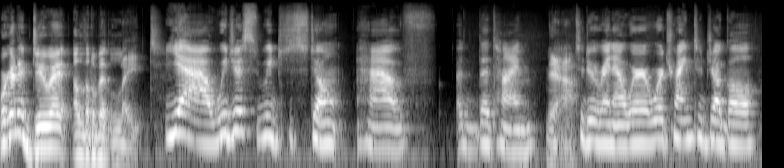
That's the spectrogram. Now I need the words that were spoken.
We're gonna do it a little bit late. Yeah, we just we just don't have the time Yeah. to do it right now. We're we're trying to juggle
